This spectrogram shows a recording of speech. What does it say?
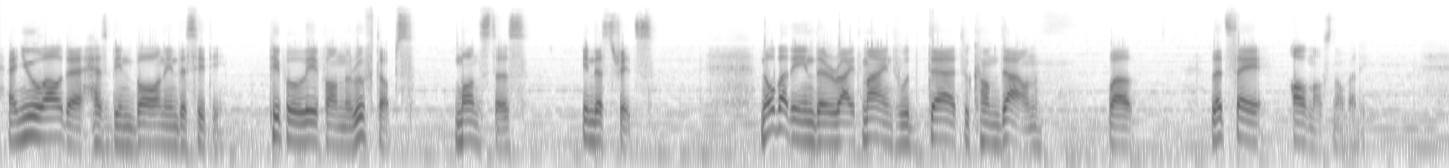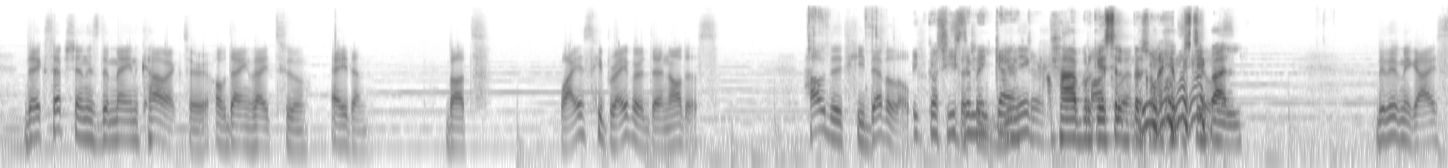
A new order has been born in the city. People live on the rooftops, monsters in the streets. Nobody in their right mind would dare to come down. Well, let's say almost nobody. The exception is the main character of Dying Light 2, Aiden. But why is he braver than others? How did he develop Because he's such the a main character. unique Ajá, porque es el powerful personaje principal. Believe me, guys,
